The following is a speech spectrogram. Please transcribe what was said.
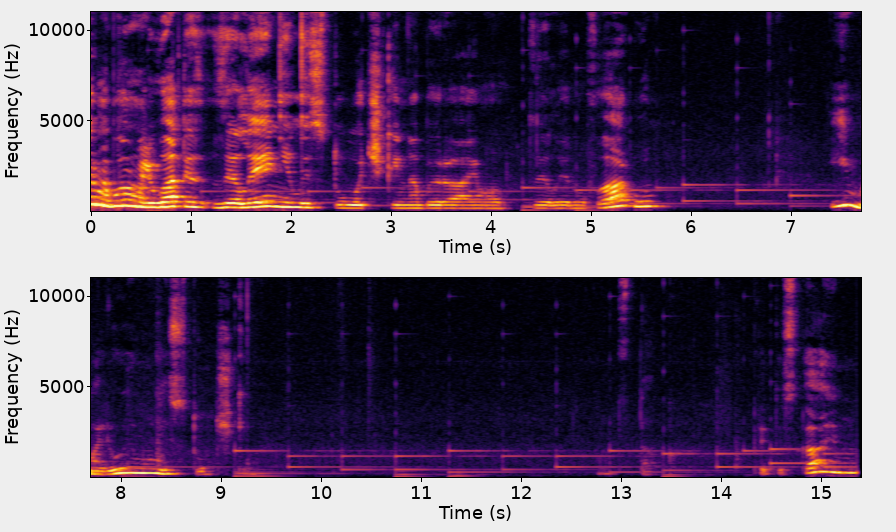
Тепер ми будемо малювати зелені листочки. Набираємо зелену фарбу і малюємо листочки. Ось так. Притискаємо.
